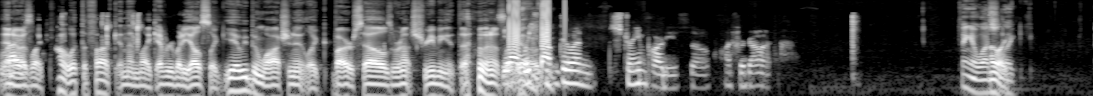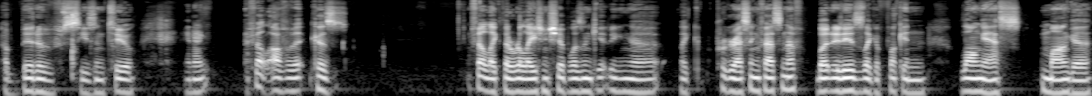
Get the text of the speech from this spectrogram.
And I was like, "Oh, what the fuck?" And then like everybody else, like, "Yeah, we've been watching it like by ourselves. We're not streaming it though." And I was Yeah, like, we "Oh, stopped doing stream parties, so I forgot. I think I watched I like- like a bit of season two, and I I fell off of it because I felt like the relationship wasn't getting uh like progressing fast enough. But it is like a fucking long ass manga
